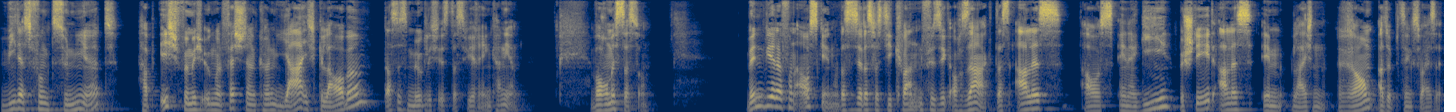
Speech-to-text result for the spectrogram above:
wie das funktioniert, habe ich für mich irgendwann feststellen können, ja, ich glaube, dass es möglich ist, dass wir reinkarnieren. Warum ist das so? Wenn wir davon ausgehen, und das ist ja das, was die Quantenphysik auch sagt, dass alles aus Energie besteht, alles im gleichen Raum, also beziehungsweise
